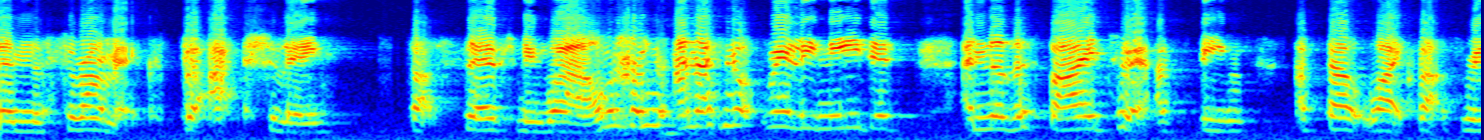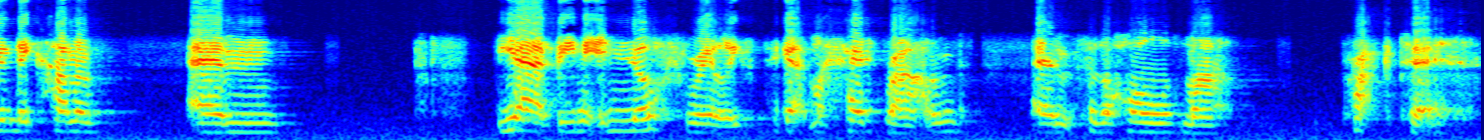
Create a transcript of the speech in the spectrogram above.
than the ceramics. But actually, that served me well, and, and I've not really needed another side to it. I've been, I felt like that's really kind of, um, yeah, been enough really to get my head round um, for the whole of my practice.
